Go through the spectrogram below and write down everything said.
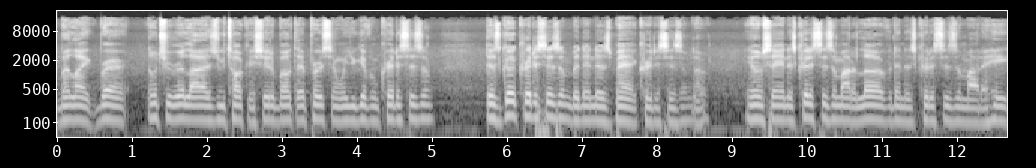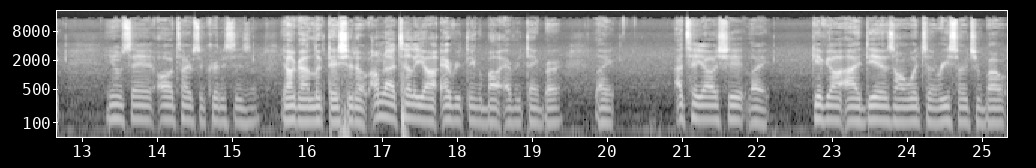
But like, bruh, don't you realize you talking shit about that person when you give them criticism? There's good criticism, but then there's bad criticism though. You know what I'm saying? There's criticism out of love, and then there's criticism out of hate. You know what I'm saying? All types of criticism. Y'all gotta look that shit up. I'm not telling y'all everything about everything, bro. Like, I tell y'all shit, like, give y'all ideas on what to research about.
